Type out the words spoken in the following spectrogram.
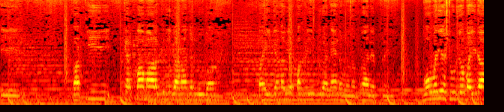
ਤੇ ਬਾਕੀ ਕਿਰਪਾ ਮਾਲਕ ਦੀ ਗਾਣਾ ਚੱਲੂਗਾ। ਬਾਈ ਜਾਨਾ ਵੀ ਆਪਾਂ ਨੇ ਪੂਰਾ ਘੈਂਟ ਬਣਾਉਣਾ ਭਰਾ ਨੇ ਆਪਣੇ ਬਹੁਤ ਵਧੀਆ ਸਟੂਡੀਓ ਬਾਈ ਦਾ।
